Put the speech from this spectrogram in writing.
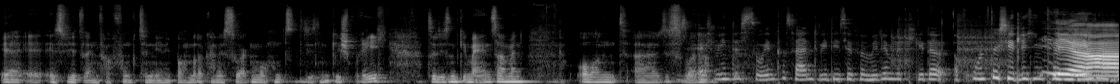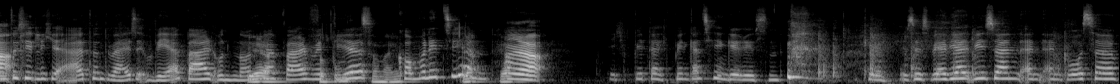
es wird einfach funktionieren. Ich brauche mir da keine Sorgen machen zu diesem Gespräch, zu diesem gemeinsamen. Und äh, das war Ich finde es so interessant, wie diese Familienmitglieder auf unterschiedlichen Kanälen, ja. unterschiedliche Art und Weise, verbal und nonverbal ja, mit dir kommunizieren. ja. ja. Ich bin, da, ich bin ganz hingerissen. Okay, es ist wie, wie so ein, ein, ein großer,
